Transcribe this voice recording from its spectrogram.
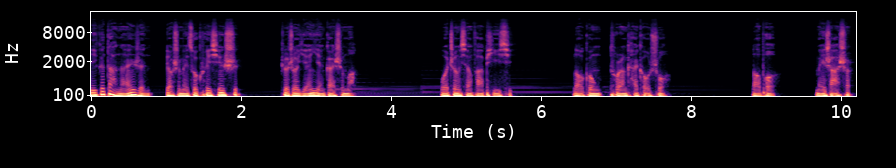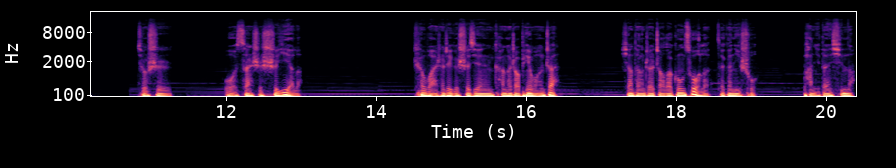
一个大男人要是没做亏心事，遮遮掩掩干什么？我正想发脾气，老公突然开口说：“老婆，没啥事儿，就是我暂时失业了。”趁晚上这个时间看看招聘网站，想等着找到工作了再跟你说，怕你担心呢。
